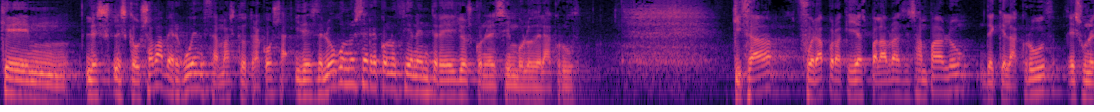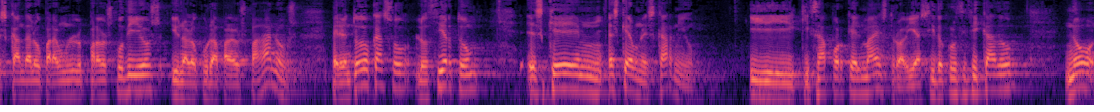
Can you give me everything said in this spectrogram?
que mm, les, les, causaba vergüenza más que otra cosa y desde luego no se reconocían entre ellos con el símbolo de la cruz. Quizá fuera por aquellas palabras de San Pablo de que la cruz es un escándalo para, los judíos y una locura para los paganos. Pero en todo caso, lo cierto es que, es que era un escarnio. Y quizá porque el maestro había sido crucificado, no,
